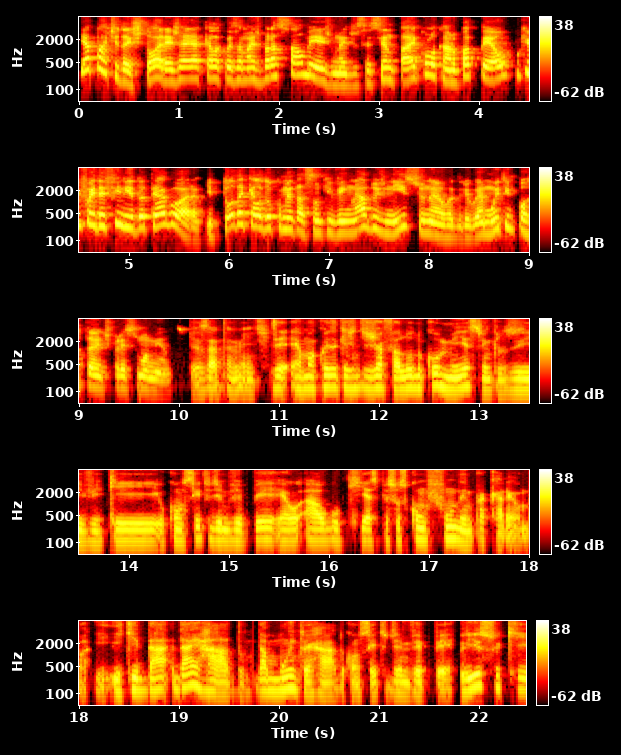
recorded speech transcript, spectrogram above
E a partir da história já é aquela coisa mais braçal mesmo, né? De você sentar e colocar no papel o que foi definido até agora. E toda aquela documentação que vem lá do início, né, Rodrigo, é muito importante para esse momento. Exatamente. É uma coisa que a gente já falou no começo, inclusive, que o conceito de MVP é algo que as pessoas confundem pra caramba e, e que dá, dá errado, dá muito errado o conceito de MVP. Por isso que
